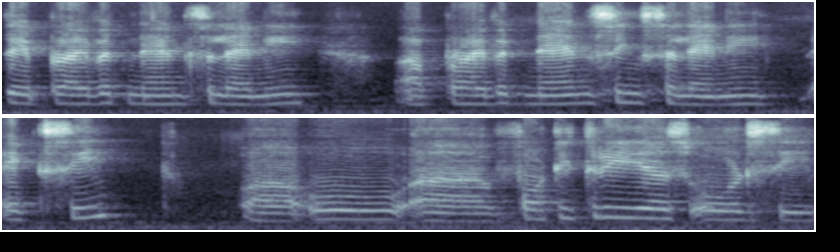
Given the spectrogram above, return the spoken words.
ਤੇ ਪ੍ਰਾਈਵੇਟ ਨੈਨ ਸਲੈਨੀ ਪ੍ਰਾਈਵੇਟ ਨੈਨ ਸਿੰਘ ਸਲੈਨੀ ਇੱਕ ਸੀ। ਅਹ, ਉਹ ਅਹ, 43 ਇਅਰਸ 올ਡ ਸੀ।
